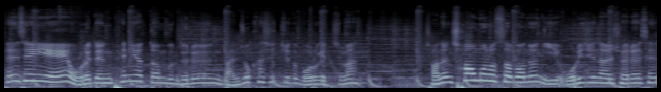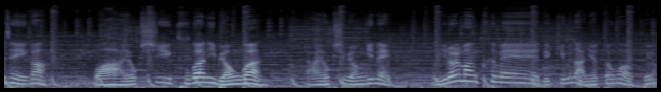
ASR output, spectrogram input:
센세이의 오래된 팬이었던 분들은 만족하실지도 모르겠지만 저는 처음으로 써보는 이 오리지널 쉘의 센세이가 와 역시 구간이 명관. 아 역시 명기네. 뭐 이럴 만큼의 느낌은 아니었던 것 같고요.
